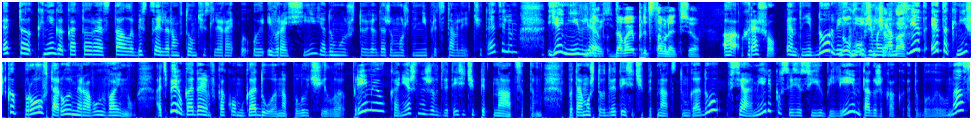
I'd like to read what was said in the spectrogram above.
Это книга, которая стала бестселлером, в том числе и в России. Я думаю, что ее даже можно не представлять читателям. Я не являюсь. Нет, давай представлять все. А, хорошо, Энтони Дор, «Весь Ну, невидимый нам свет» — это книжка про Вторую мировую войну. А теперь угадаем, в каком году она получила премию, конечно же, в 2015 потому что в 2015 году вся Америка в связи с юбилеем, так же, как это было и у нас,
